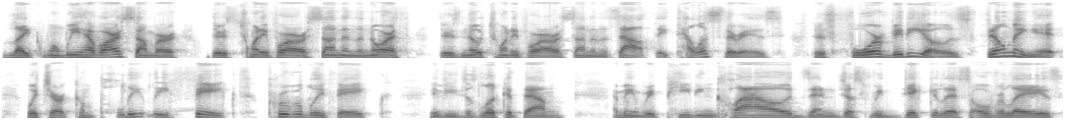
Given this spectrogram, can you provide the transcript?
like when we have our summer, there's 24 hour sun in the north. There's no 24 hour sun in the south. They tell us there is. There's four videos filming it, which are completely faked, provably fake. If you just look at them, I mean, repeating clouds and just ridiculous overlays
